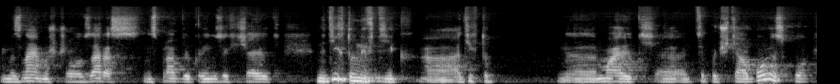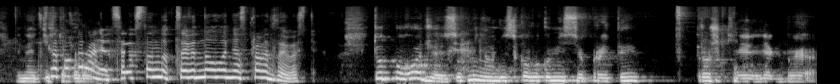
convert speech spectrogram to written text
ми знаємо, що зараз насправді Україну захищають не ті, хто не втік, а ті, хто. Е, мають е, це почуття обов'язку і навіть ті, хто покарання, це це відновлення справедливості. Тут погоджуюсь, як мінімум військову комісію пройти, трошки якби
